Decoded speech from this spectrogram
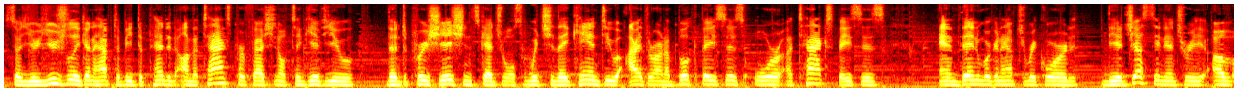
So you're usually going to have to be dependent on the tax professional to give you the depreciation schedules, which they can do either on a book basis or a tax basis. And then we're going to have to record the adjusting entry of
